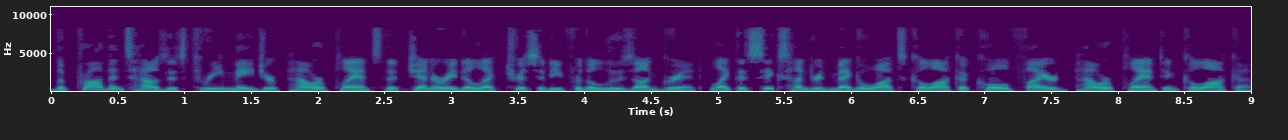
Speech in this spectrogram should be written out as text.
the province houses three major power plants that generate electricity for the Luzon grid, like the 600 MW Calaca coal-fired power plant in Calaca,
